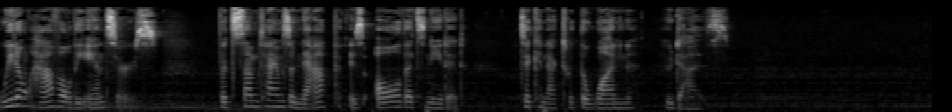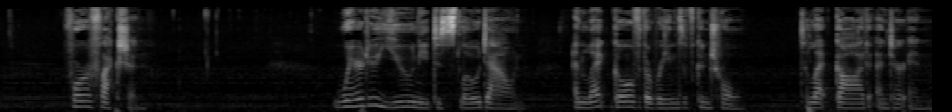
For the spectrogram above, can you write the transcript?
We don't have all the answers but sometimes a nap is all that's needed to connect with the one who does. For reflection, where do you need to slow down and let go of the reins of control to let God enter in?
